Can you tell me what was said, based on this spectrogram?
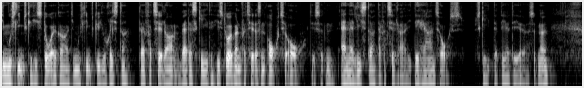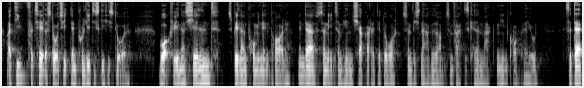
de muslimske historikere og de muslimske jurister, der fortæller om, hvad der skete. Historikeren fortæller sådan år til år. Det er sådan analister, der fortæller, i det herrens år skete der det og det og sådan noget. Og de fortæller stort set den politiske historie, hvor kvinder sjældent spiller en prominent rolle. Men der er sådan en som hende, Chakra de Dor, som vi snakkede om, som faktisk havde magten i en kort periode. Så der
